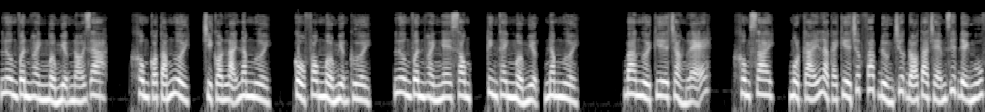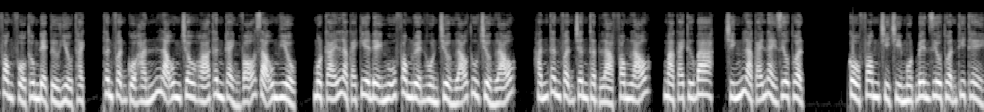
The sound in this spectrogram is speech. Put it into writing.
Lương Vân Hoành mở miệng nói ra, không có 8 người, chỉ còn lại 5 người. Cổ phong mở miệng cười, Lương Vân Hoành nghe xong, kinh thanh mở miệng, 5 người. Ba người kia chẳng lẽ, không sai, một cái là cái kia chấp pháp đường trước đó ta chém giết đệ ngũ phong phổ thông đệ tử Hiểu Thạch, thân phận của hắn là ung châu hóa thân cảnh võ giả ung hiểu, một cái là cái kia đệ ngũ phong luyện hồn trưởng lão thu trưởng lão, hắn thân phận chân thật là phong lão, mà cái thứ ba, chính là cái này diêu thuận. Cổ phong chỉ chỉ một bên diêu thuận thi thể,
